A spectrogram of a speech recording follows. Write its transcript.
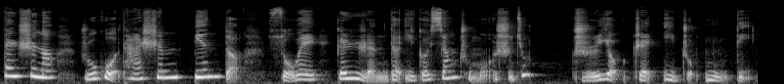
但是呢，如果他身边的所谓跟人的一个相处模式就只有这一种目的，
